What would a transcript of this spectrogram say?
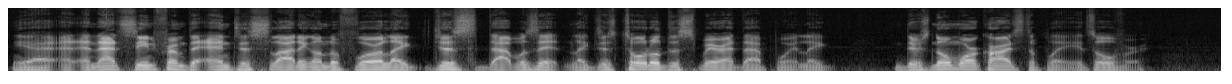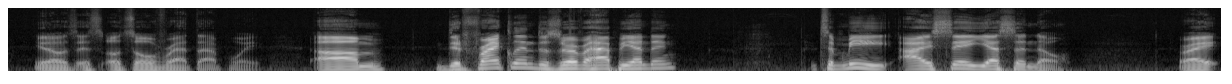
Yeah, and, and that scene from the end, just sliding on the floor, like just that was it. Like just total despair at that point. Like there's no more cards to play. It's over. You know, it's it's, it's over at that point. Um, did Franklin deserve a happy ending? To me, I say yes and no. Right?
